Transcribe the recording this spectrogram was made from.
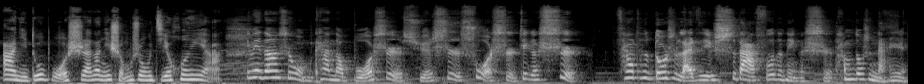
啊，你读博士啊？那你什么时候结婚呀？因为当时我们看到博士、学士、硕士这个士，它它都是来自于士大夫的那个士，他们都是男人。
